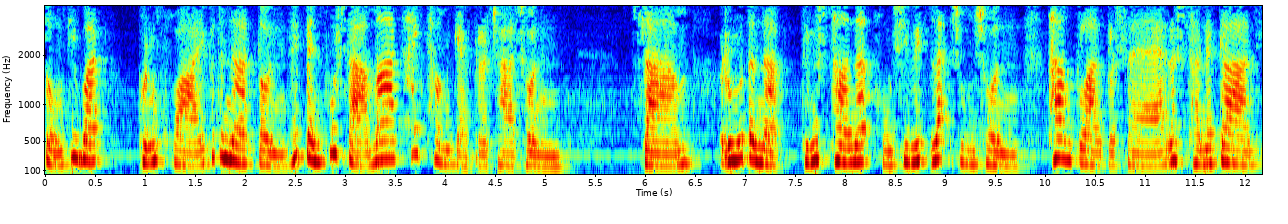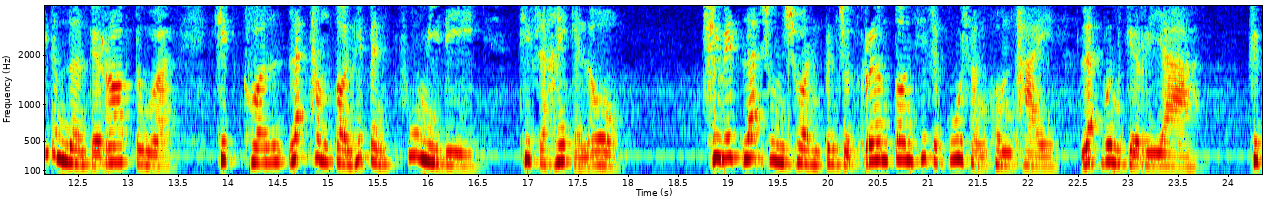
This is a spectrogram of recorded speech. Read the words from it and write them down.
สงฆ์ที่วัดขนขวายพัฒนาตนให้เป็นผู้สามารถให้ทำแก่ประชาชน 3. รู้ตระหนักถึงสถานะของชีวิตและชุมชน ท่ามกลางกระแสและสถานการณ์ที่ดำเนินไปรอบตัว คิดค้นและทำตนให้เป็นผู้มีดี ที่จะให้แก่โลก ชีวิตและชุมชนเป็นจุดเริ่มต้นที่จะกู้สังคมไทยและบุญกิริยา คือ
